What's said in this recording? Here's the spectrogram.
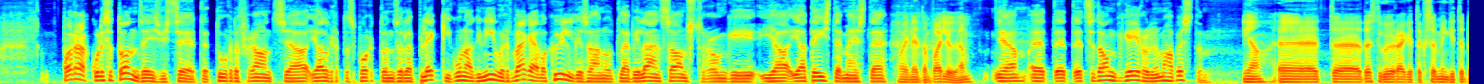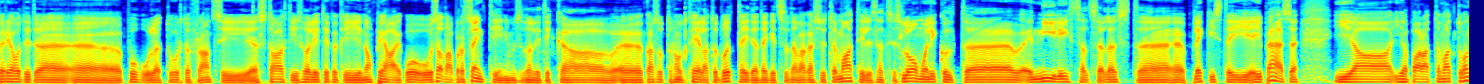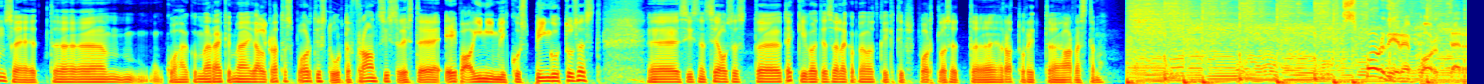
paraku lihtsalt on seis vist see, et, et Tour de France ja jalgrattasport on selle pleki kunagi niivõrd vägeva külge saanud läbi Lance Armstrongi ja, ja teiste meeste. oi, neid on palju jah. jah, et, et, et seda ongi keeruline maha pesta jah, et äh, tõesti, kui räägitakse mingite perioodide äh, puhul, et Tour de France'i stardis olid ikkagi noh, peaaegu sada protsenti inimesed olid ikka äh, kasutanud keelatud võtteid ja tegid seda väga süstemaatiliselt, siis loomulikult nii lihtsalt sellest plekist ei, ei pääse. Ja, ja paratamatu on see, et kohe, kui me räägime jalgrattaspordist, Tour de France'ist, sellist ebainimlikust pingutusest, siis need seosed tekivad ja sellega peavad kõik tippsportlased, ratturid arvestama spordireporter.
